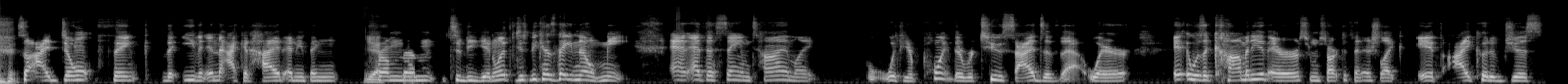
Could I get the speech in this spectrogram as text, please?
so I don't think that even in that I could hide anything Yeah. from them to begin with, just because they know me. And at the same time, like with your point, there were two sides of that where it, it was a comedy of errors from start to finish. Like if I could have just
